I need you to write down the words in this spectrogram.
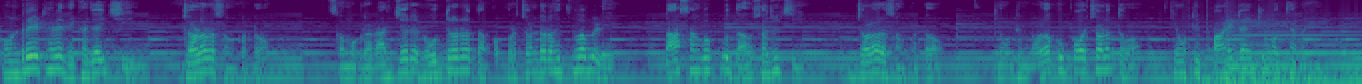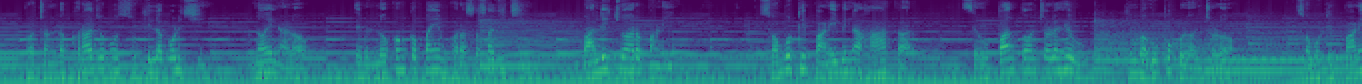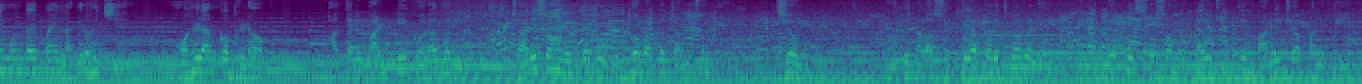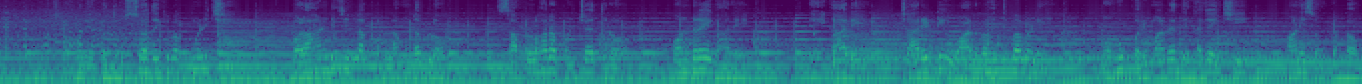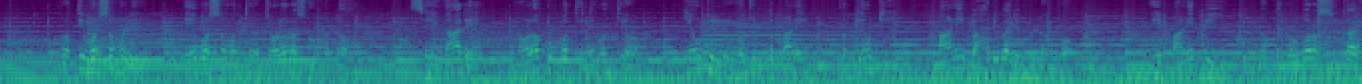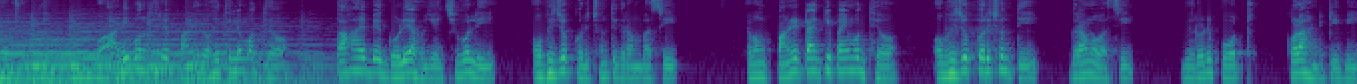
କଣ୍ଡରେଇଠାରେ ଦେଖାଯାଇଛି ଜଳର ସଙ୍କଟ ସମଗ୍ର ରାଜ୍ୟରେ ରୌଦ୍ରର ତାପ ପ୍ରଚଣ୍ଡ ରହିଥିବା ବେଳେ ତା ସାଙ୍ଗକୁ ଦାଉ ସାଜୁଛି ଜଳର ସଙ୍କଟ କେଉଁଠି ନଳକୂପ ଅଚଳ ତ କେଉଁଠି ପାଣି ଟାଙ୍କି ମଧ୍ୟ ନାହିଁ। ପ୍ରଚଣ୍ଡ ଖରା ଯୋଗୁଁ ଶୁଖିଲା ପଡ଼ିଛି ନଈନାଳ। ତେବେ ଲୋକଙ୍କ ପାଇଁ ଭରସା ସାଜିଛି ବାଲି ଚୁଆଁର ପାଣି। ସବୁଠି ପାଣି ବିନା ହାହାକାର। ସେ ଉପାନ୍ତ ଅଞ୍ଚଳ ହେଉ କିମ୍ବା ଉପକୂଳ ଅଞ୍ଚଳ। ସବୁଠି ପାଣି ମୁନ୍ଦାଇ ପାଇଁ ଲାଗି ରହିଛି ମହିଳାଙ୍କ ଭିଡ଼। ହାତରେ ବାଲ୍ଟି ଗରା ଧରି ଚାରିଶହ ମିଟରରୁ ଉର୍ଦ୍ଧ୍ୱ ବାଟ ଚାଲୁଛନ୍ତି ଝିଅକୁ ନଦୀ ନାଳ ଶୁଖିଲା ପଡ଼ିଥିବା ବେଳେ ଲୋକେ ଶୋଷ ମେଣ୍ଟାଉଛନ୍ତି ବାଲିଚୁଆ ପାଣି ପିଇ। ଏଭଳି ଏକ ଦୃଶ୍ୟ ଦେଖିବାକୁ ମିଳିଛି କଳାହାଣ୍ଡି ଜିଲ୍ଲା କର୍ଲାମୁଣ୍ଡା ବ୍ଲକ ସାପଲହରା ପଞ୍ଚାୟତର କଣ୍ଡରେଇ ଗାଁରେ। ଏହି ଗାଁରେ ଚାରିଟି ୱାର୍ଡ ରହିଥିବା ବେଳେ ବହୁ ପରିମାଣରେ ଦେଖାଯାଇଛି ପାଣି ସଙ୍କଟ। ପ୍ରତିବର୍ଷ ଭଳି ଏ ବର୍ଷ ମଧ୍ୟ ଜଳର ସଙ୍କଟ। ସେହି ଗାଁରେ ନଳକୂପ ଥିଲେ ମଧ୍ୟ କେଉଁଠି ଲୁହଯୁକ୍ତ ପାଣି ତ କେଉଁଠି ପାଣି ବାହାରିବାରେ ବିଳମ୍ବ। ଏହି ପାଣି ପିଇ ଲୋକେ ରୋଗର ଶିକାର ହେଉଛନ୍ତି ଓ ଆଡ଼ିବନ୍ଧରେ ପାଣି ରହିଥିଲେ ମଧ୍ୟ ତାହା ଏବେ ଗୋଳିଆ ହୋଇଯାଇଛି ବୋଲି ଅଭିଯୋଗ କରିଛନ୍ତି ଗ୍ରାମବାସୀ ଏବଂ ପାଣି ଟାଙ୍କି ପାଇଁ ମଧ୍ୟ ଅଭିଯୋଗ କରିଛନ୍ତି ଗ୍ରାମବାସୀ। Bureau report Kalahandi TV.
